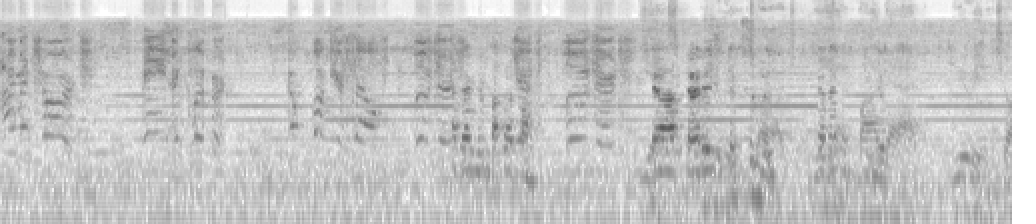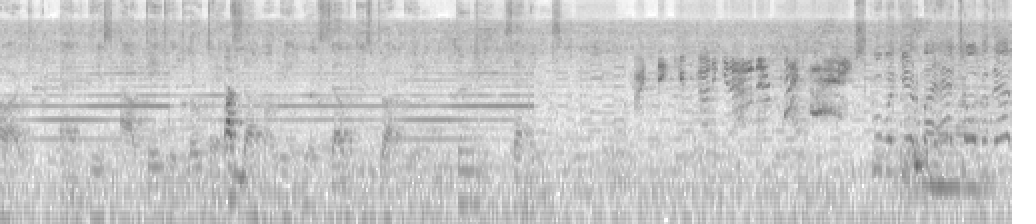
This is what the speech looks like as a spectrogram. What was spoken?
I'm in charge. Me and Clifford. Go fuck yourself, losers. Ada Yes, losers. Dah, dah ada we're in charge. Me and my dad, we're in charge. And this outdated low-tech submarine will self-destruct in 30 seconds. I think you've got to get out of there quickly! Scuba gear by hatch over there.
